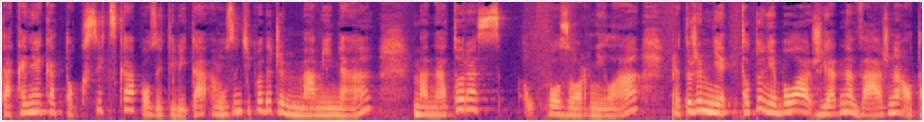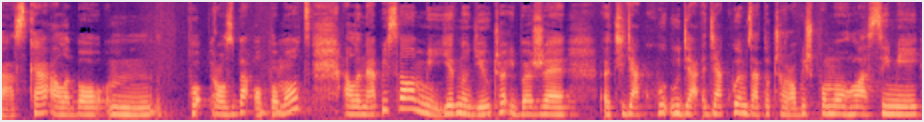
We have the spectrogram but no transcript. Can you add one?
taká nejaká toxická pozitivita. A musím ti povedať, že mamina ma na to raz upozornila, pretože mne toto nebola žiadna vážna otázka alebo mm, po, prozba o pomoc, ale napísala mi jedno dievča iba, že e, ti ďakuj, ďakujem za to, čo robíš, pomohla si mi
